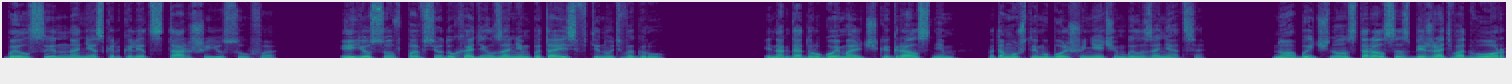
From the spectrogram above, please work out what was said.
был сын на несколько лет старше Юсуфа. И Юсуф повсюду ходил за ним, пытаясь втянуть в игру. Иногда другой мальчик играл с ним, потому что ему больше нечем было заняться но обычно он старался сбежать во двор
